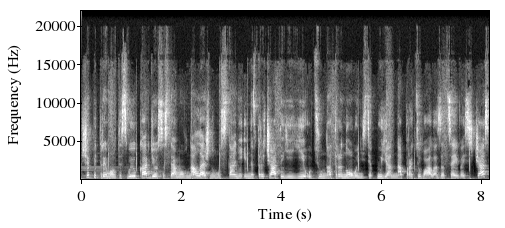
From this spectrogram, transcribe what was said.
Щоб підтримувати свою кардіосистему в належному стані і не втрачати її у цю натренованість, яку я напрацювала за цей весь час,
